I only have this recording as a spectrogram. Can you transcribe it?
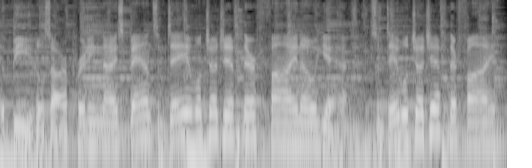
The Beatles are a pretty nice band, someday we'll judge if they're fine, oh yeah, someday we'll judge if they're fine.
